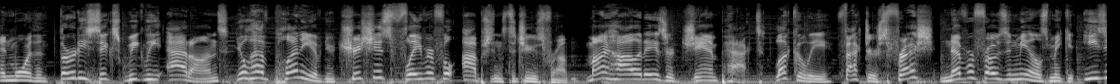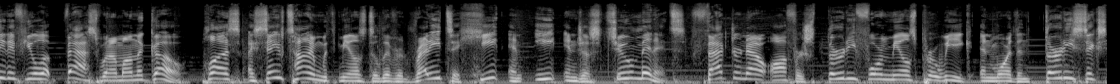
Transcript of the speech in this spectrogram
and more than 36 weekly add ons, you'll have plenty of nutritious, flavorful options to choose from. My holidays are jam packed. Luckily, Factor's fresh, never frozen meals make it easy to fuel up fast when I'm on the go. Plus, I save time with meals delivered ready to heat and eat in just two minutes. Factor now offers 34 meals per week and more than 36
